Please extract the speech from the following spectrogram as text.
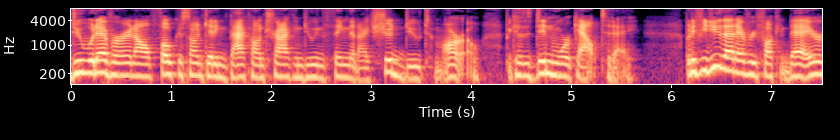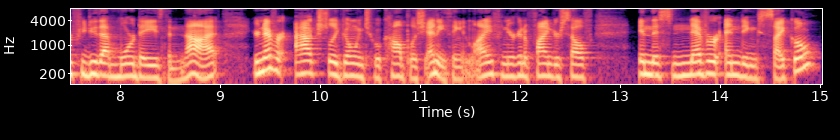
do whatever and I'll focus on getting back on track and doing the thing that I should do tomorrow because it didn't work out today. But if you do that every fucking day, or if you do that more days than not, you're never actually going to accomplish anything in life and you're going to find yourself in this never ending cycle,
